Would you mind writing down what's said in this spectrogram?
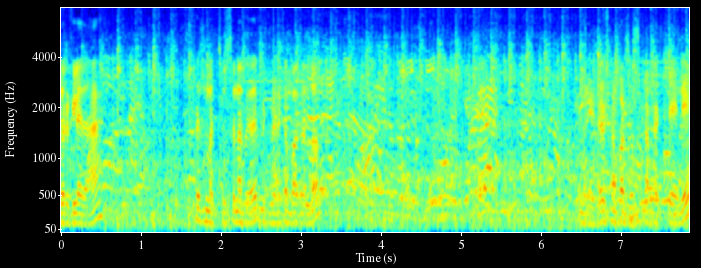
దొరకలేదా? ఫ్రెండ్స్ మరి చూస్తున్నారు కదా వీటి వెనక భాగంలో. మరి ఇంట్రెస్ట్ పర్సన్స్ కాంటాక్ట్ చేయండి.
